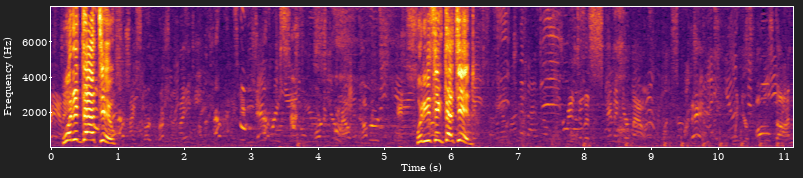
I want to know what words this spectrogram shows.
mayonnaise. What did that do? I start brushing my teeth. Get every single part of your mouth covered and What do you think that did? into the skin of your mouth. Then, when you're all done,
